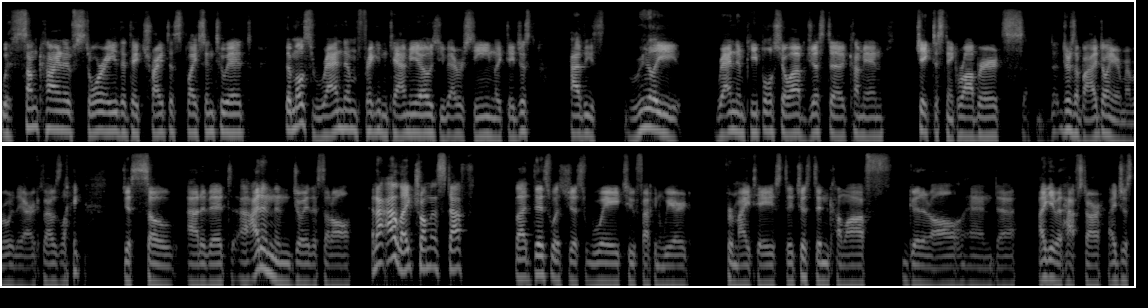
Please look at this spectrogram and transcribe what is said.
with some kind of story that they tried to splice into it. The most random friggin' cameos you've ever seen. Like they just have these really random people show up just to come in. Jake the Snake Roberts. There's a I don't even remember who they are because I was like just so out of it. Uh, I didn't enjoy this at all, and I, I like Troma stuff, but this was just way too fucking weird for my taste. It just didn't come off good at all, and uh, I gave it half star. I just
